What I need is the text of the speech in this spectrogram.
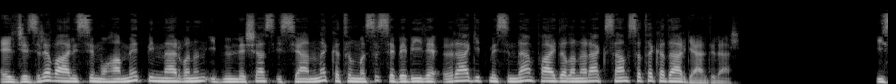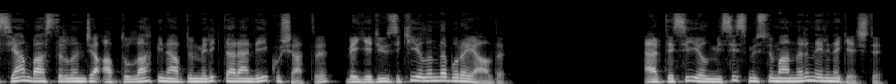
El Cezire valisi Muhammed bin Mervan'ın İbnülleşas isyanına katılması sebebiyle Irak'a gitmesinden faydalanarak Samsat'a kadar geldiler. İsyan bastırılınca Abdullah bin Abdülmelik Darende'yi kuşattı ve 702 yılında burayı aldı. Ertesi yıl Misis Müslümanların eline geçti.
